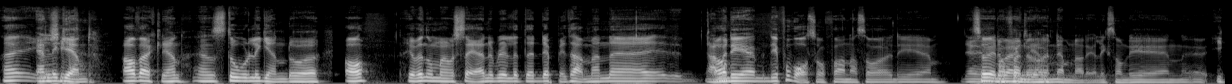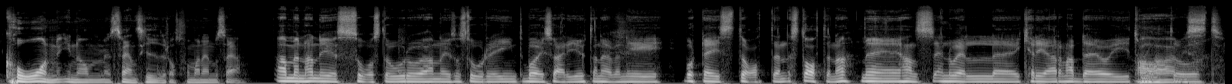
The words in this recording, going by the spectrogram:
nej, En shit. legend. Ja, verkligen. En stor legend och ja, jag vet inte om jag måste säga, det blir lite deppigt här men... Eh, Ja, men det, det får vara så fan alltså. Det, det, Så är det man får ändå verkligen. nämna det liksom. Det är en eh, ikon inom svensk idrott får man ändå säga. Ja men han är så stor och han är så stor i- inte bara i Sverige utan även i, borta i staten, staterna med hans NHL-karriär han hade och i Ja, Toronto. och, visst.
